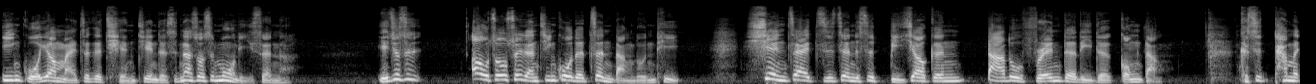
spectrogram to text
英国要买这个潜舰的是那时候是莫里森啊。也就是，澳洲虽然经过的政党轮替，现在执政的是比较跟大陆 friendly 的工党，可是他们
